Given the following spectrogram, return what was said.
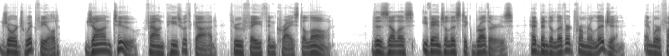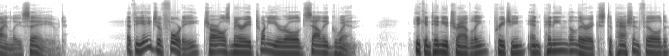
George Whitefield, John, too, found peace with God through faith in Christ alone. The zealous evangelistic brothers had been delivered from religion and were finally saved. At the age of 40, Charles married 20 year old Sally Gwynn. He continued traveling, preaching, and penning the lyrics to passion filled,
